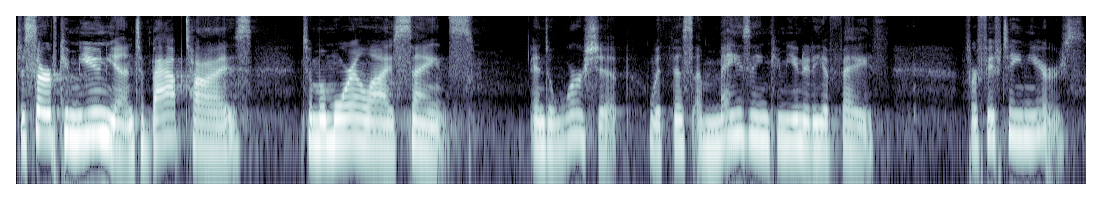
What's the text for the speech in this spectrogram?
to serve communion, to baptize, to memorialize saints, and to worship with this amazing community of faith for 15 years,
